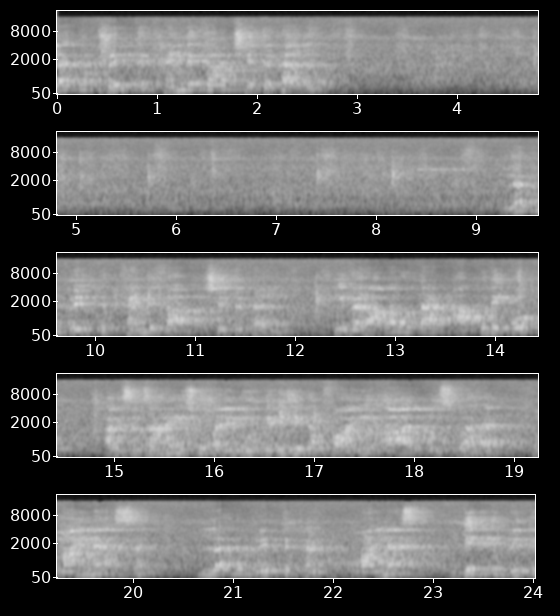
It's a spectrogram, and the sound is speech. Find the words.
लघु वृत्त खंड का क्षेत्रफल लघु वृत्त खंड का क्षेत्रफल ये बराबर होता है, आपको देखो। अभी समझा रहे हैं, इसको पहले नोट कर लीजिएगा फाइव आर स्क्वायर माइनस लघु वृत्त खंड माइनस दीर्घ वृत्त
